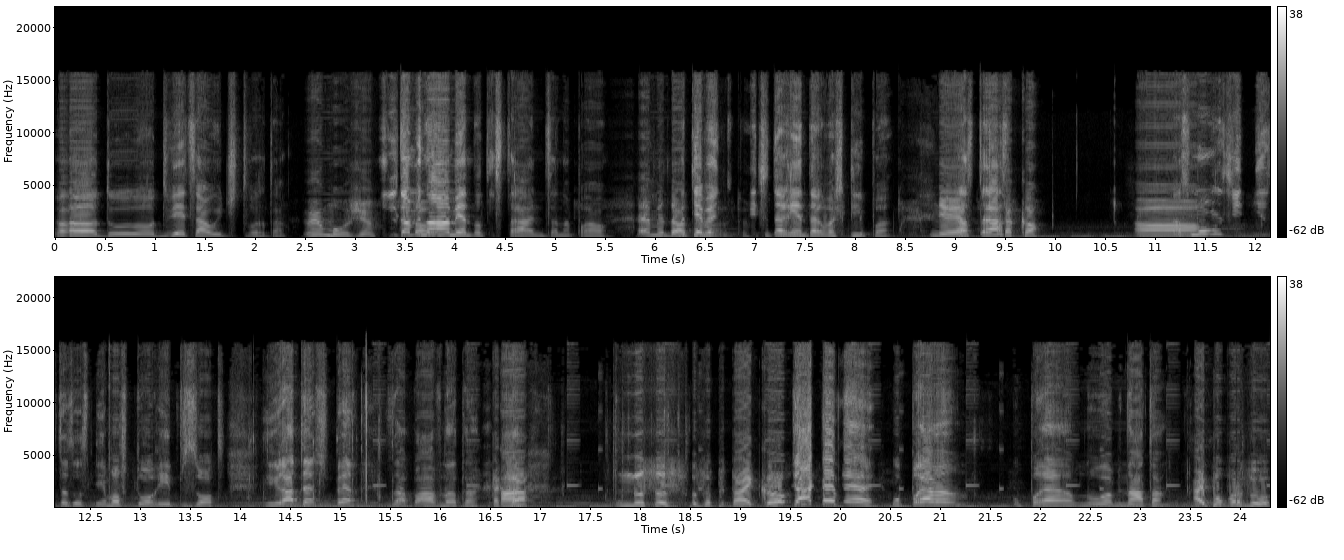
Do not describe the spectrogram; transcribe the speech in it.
а, до 2,4. Ми може. Или да минаваме едната страница направо. Еми да. На тебе вече да рендърваш клипа. Не, Аз трябва... така. А, Аз мога си днес да заснема втори епизод. Играта е супер забавната. Така. Н с запитайка. А, чакай бе! Оправям... Оправям ламината. Ай по-бързо.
